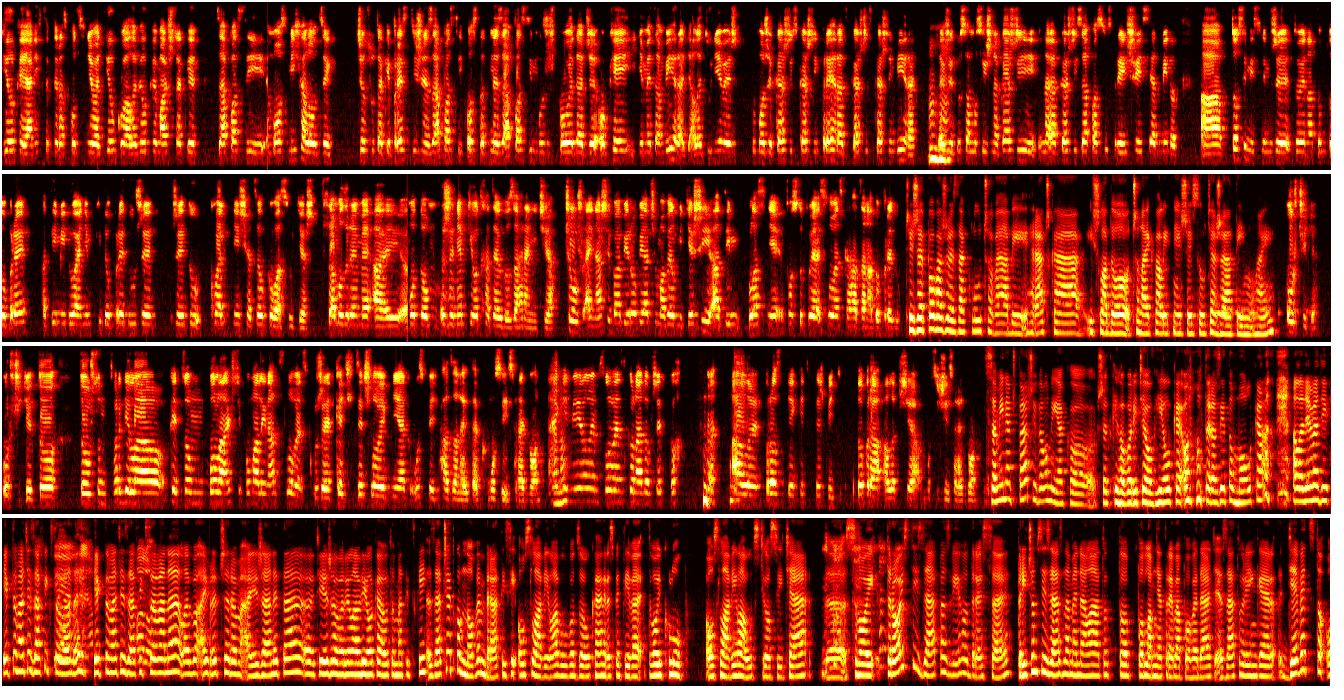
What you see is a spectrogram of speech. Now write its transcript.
Hilke, ja nechcem teraz podceňovať Hilku, ale v Hilke máš také zápasy Most Michalovce, čo sú také prestížne zápasy, ostatné zápasy môžeš povedať, že OK, ideme tam vyhrať, ale tu nevieš, tu môže každý s každým prehrať, každý s každým vyhrať. Uh-huh. Takže tu sa musíš na každý, na každý zápas sústrediť 60 minút. A to si myslím, že to je na tom dobré a tým idú aj Nemky dopredu, že že je tu kvalitnejšia celková súťaž. Samozrejme aj potom, že Nemky odchádzajú do zahraničia, čo už aj naše baby robia, čo ma veľmi teší a tým vlastne postupuje aj slovenská hádzana dopredu. Čiže považuje za kľúčové, aby hráčka išla do čo najkvalitnejšej súťaže a týmu, hej? Určite, určite. To, To už som tvrdila, keď som bola ešte pomaly na Slovensku, že keď chce človek nejak uspieť v hádzanej, tak musí ísť hrať von. Aj keď milujem Slovensko na to všetko, ale proste, keď chceš byť dobrá a lepšia, musíš ísť hrať von. Sa mi ináč páči veľmi, ako všetky hovoríte o vhýlke, ono teraz je to molka, ale nevadí. Jak to máte zafixované? Ja, ja. Jak to máte zafixované? Ano. Lebo aj predčerom aj Žaneta e, tiež hovorila vhýlka automaticky. Začiatkom novembra ty si oslávila v úvodzovkách, respektíve tvoj klub oslávil a úctil si ťa d- svoj trojstý zápas v jeho drese, pričom si zaznamenala, a to, to podľa mňa treba povedať, za Turinger 980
